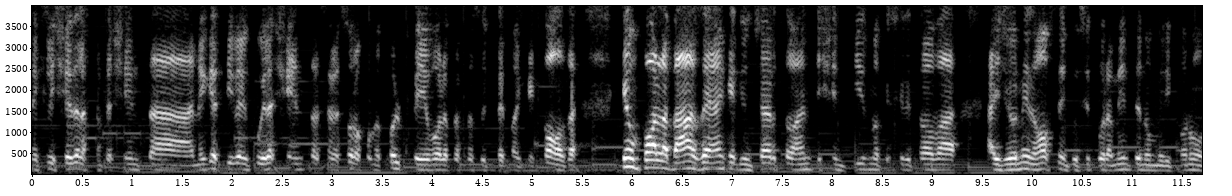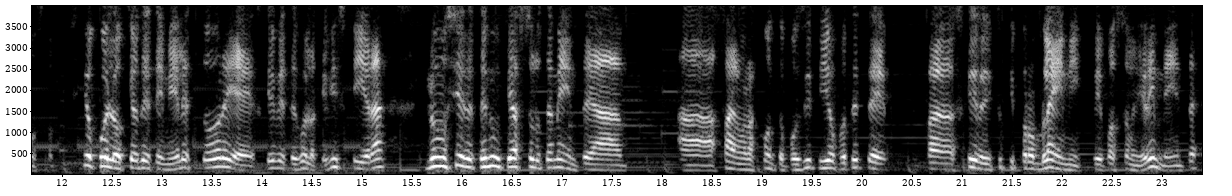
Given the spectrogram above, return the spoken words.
nel cliché della fantascienza negativa in cui la scienza serve solo come colpevole per far succedere qualche cosa, che è un po' alla base anche di un certo antiscientismo che si ritrova ai giorni nostri in cui sicuramente non mi riconosco. Io quello che ho detto ai miei lettori è scrivete quello che vi ispira, non siete tenuti assolutamente a a, fare un racconto positivo, potete scrivere di tutti i problemi che vi possono venire in mente,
